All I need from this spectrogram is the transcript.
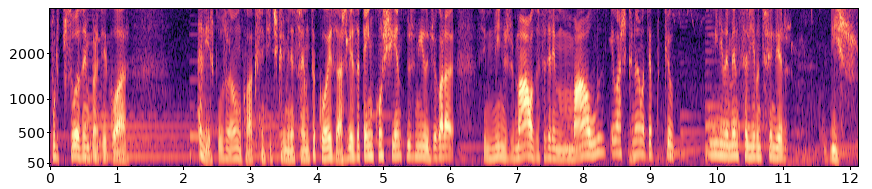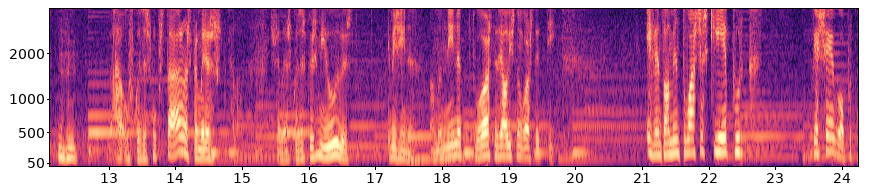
por pessoas em particular. Havia exclusão, claro que senti discriminação em muita coisa, às vezes até inconsciente dos miúdos. Agora, assim, meninos maus a fazerem mal, eu acho que não, até porque eu minimamente sabia me defender disso. Ah, houve coisas que me custaram, as primeiras, sei lá, as primeiras coisas com as miúdas. Tu- Imagina, há uma menina que tu gostas e ela diz que não gosta de ti. Eventualmente tu achas que é porque, porque é cego ou porque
